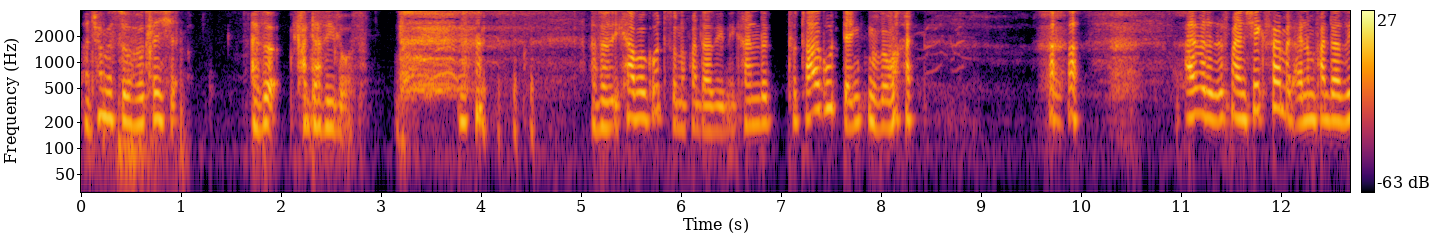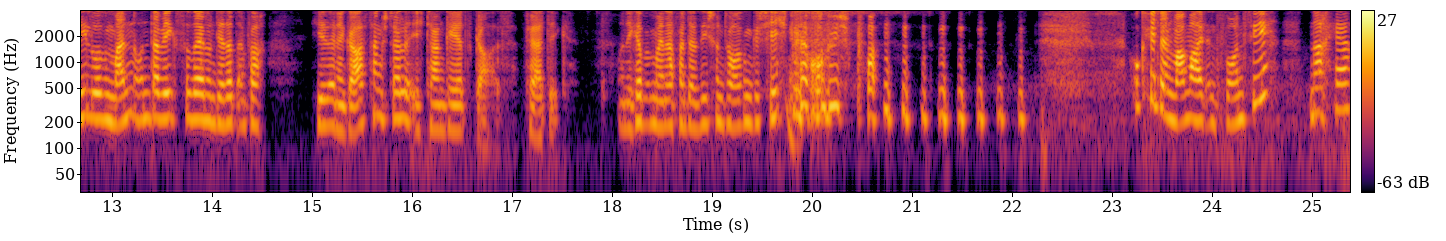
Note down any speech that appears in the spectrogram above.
Manchmal bist du wirklich, also fantasielos. also ich habe gut so eine Fantasie. Ich kann das total gut denken, so. also das ist mein Schicksal, mit einem fantasielosen Mann unterwegs zu sein und der sagt einfach, hier ist eine Gastankstelle, ich tanke jetzt Gas. Fertig. Und ich habe in meiner Fantasie schon tausend Geschichten darum gesponnen. okay, dann waren wir halt in Swansea nachher.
